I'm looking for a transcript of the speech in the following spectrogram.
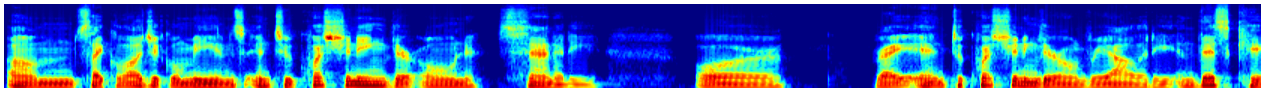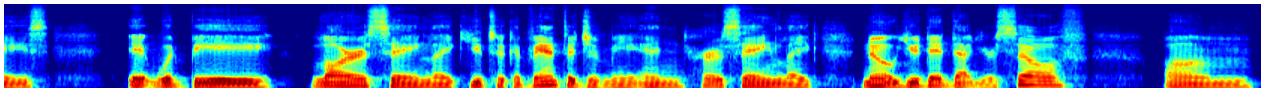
um, psychological means into questioning their own sanity, or right, into questioning their own reality. In this case, it would be Lars saying like you took advantage of me, and her saying like no, you did that yourself. Um,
